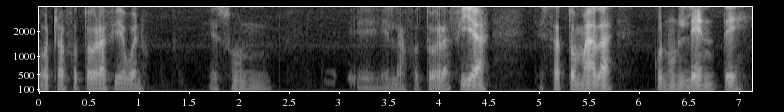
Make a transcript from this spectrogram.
otra fotografía, bueno, es un... la fotografía está tomada con un lente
